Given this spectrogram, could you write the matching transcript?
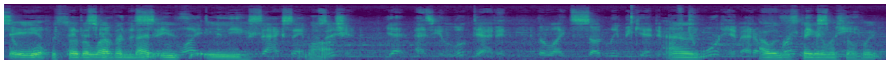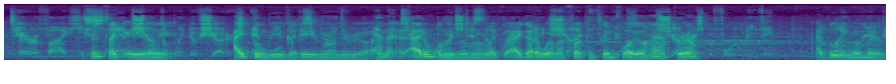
hey, episode 11, the that is in a exact same lot. Yet, as he looked at it, the light suddenly began to move And toward him at a I was just thinking to myself, like, Terrified, he since like slammed shut the alien, I believe that aliens are real, and I, I don't believe watched them. I'm like, I gotta wear my fucking tinfoil hat, bro. shutters before leaving. I believe in them.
